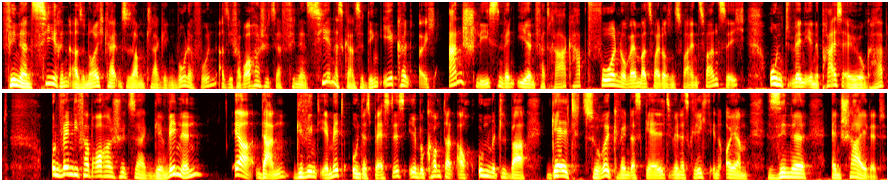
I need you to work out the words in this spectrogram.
finanzieren, also Neuigkeiten zusammen klar gegen Vodafone. Also die Verbraucherschützer finanzieren das ganze Ding. Ihr könnt euch anschließen, wenn ihr einen Vertrag habt vor November 2022 und wenn ihr eine Preiserhöhung habt. Und wenn die Verbraucherschützer gewinnen, ja, dann gewinnt ihr mit und das Beste ist, ihr bekommt dann auch unmittelbar Geld zurück, wenn das Geld, wenn das Gericht in eurem Sinne entscheidet.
